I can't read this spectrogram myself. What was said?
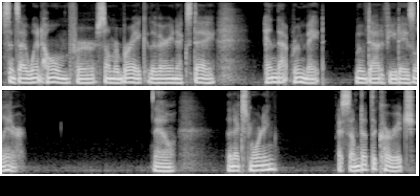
Since I went home for summer break the very next day, and that roommate moved out a few days later. Now, the next morning, I summed up the courage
